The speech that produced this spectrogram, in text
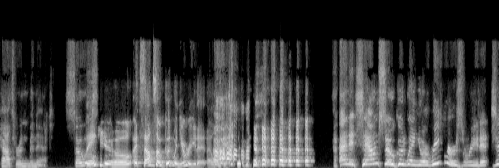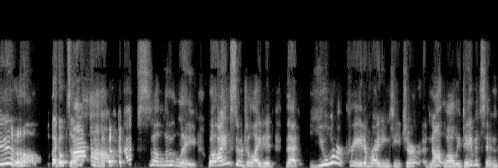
Catherine Manett. So thank you. It sounds so good when you read it. I like it. and it sounds so good when your readers read it too. Oh, I hope so. Wow, absolutely. Well, I am so delighted that your creative writing teacher, not Lâle Davidson,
